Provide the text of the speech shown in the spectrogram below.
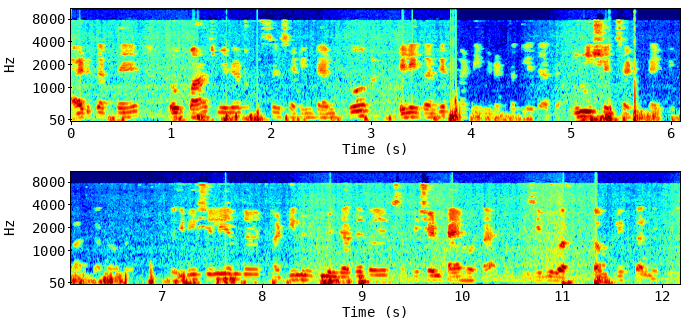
ऐड करते हैं तो पाँच मिनट उससे सेटिंग टाइम को डिले करके थर्टी मिनट तक ले जाता है। इनिशियल सेटिंग टाइम की बात कर रहा हूँ मैं। तो इनिशियली हम जब थर्टी मिनट मिल जाते हैं तो एक सफिशियंट टाइम होता है हम किसी भी वर्क कंप्लीट करने के लिए।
